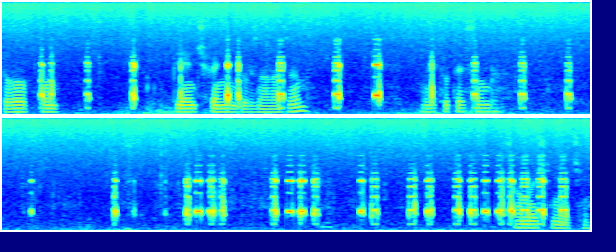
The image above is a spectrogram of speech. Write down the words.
co tam pięć feningów znalazłem. No i tutaj są same śmieci.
